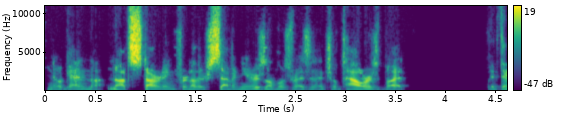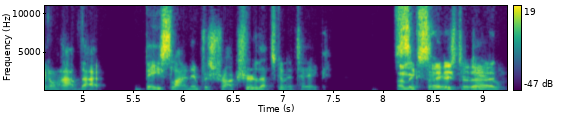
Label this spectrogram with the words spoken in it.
you know again not not starting for another 7 years on those residential towers but if they don't have that baseline infrastructure that's going to take I'm six excited years to that. do.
